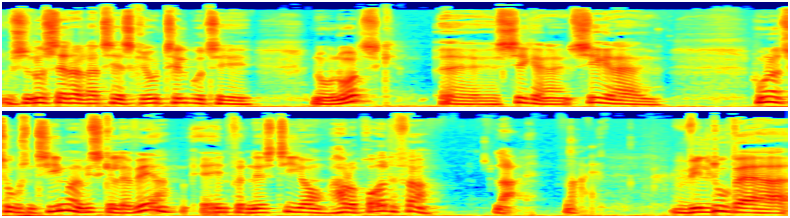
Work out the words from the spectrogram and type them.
Hvis du nu sætter dig til at skrive et tilbud til Novo Nordisk, øh, cirka, cirka 100.000 timer, vi skal levere inden for de næste 10 år. Har du prøvet det før? Nej. Nej. Vil du være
